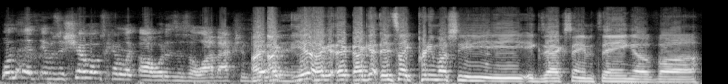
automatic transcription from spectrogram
one. It, it was a show. I was kind of like, oh, what is this? A live action? I, I yeah, I, I, I get it's like pretty much the exact same thing of uh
